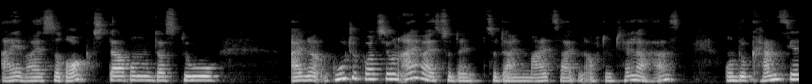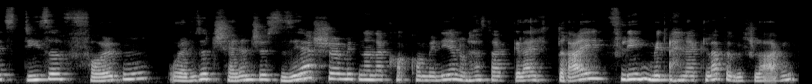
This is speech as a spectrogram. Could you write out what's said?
Eiweiß rockt darum, dass du eine gute Portion Eiweiß zu, de zu deinen Mahlzeiten auf dem Teller hast und du kannst jetzt diese Folgen oder diese Challenges sehr schön miteinander ko kombinieren und hast da gleich drei Fliegen mit einer Klappe geschlagen.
